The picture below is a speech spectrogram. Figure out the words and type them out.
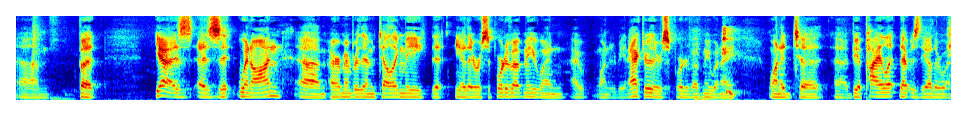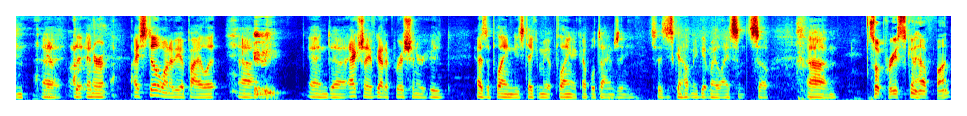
Um, but yeah, as as it went on, um, I remember them telling me that you know they were supportive of me when I wanted to be an actor. They were supportive of me when I wanted to uh, be a pilot. That was the other one. Uh, the inter- I still want to be a pilot. Um, and uh, actually, I've got a parishioner who has a plane. and He's taken me up flying a couple times, and he says he's going to help me get my license. So, um, so priests can have fun.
